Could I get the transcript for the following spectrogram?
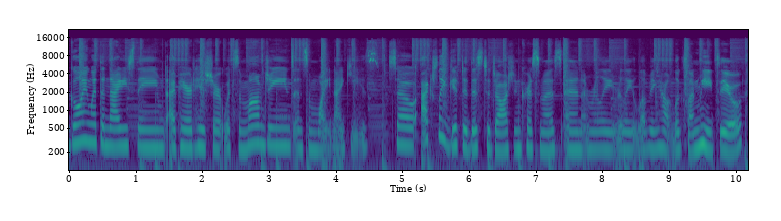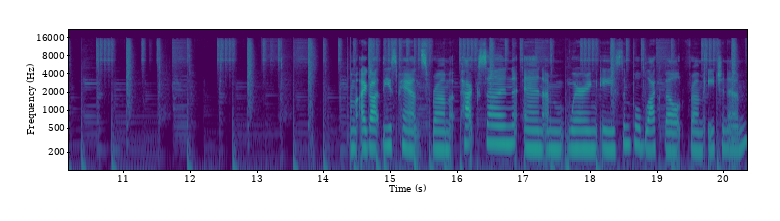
Going with the 90s themed, I paired his shirt with some mom jeans and some white Nikes. So I actually gifted this to Josh in Christmas and I'm really, really loving how it looks on me too. Um, I got these pants from PacSun and I'm wearing a simple black belt from H&M.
